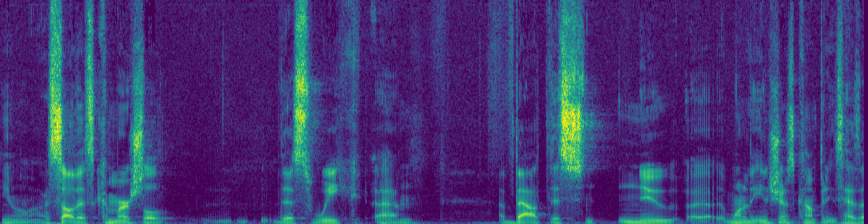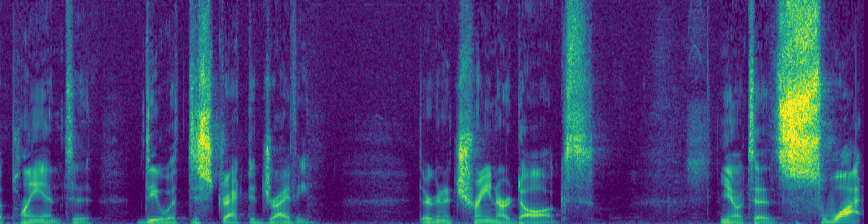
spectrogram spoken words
You know, I saw this commercial this week um, about this new, uh, one of the insurance companies has a plan to deal with distracted driving they're going to train our dogs, you know, to swat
